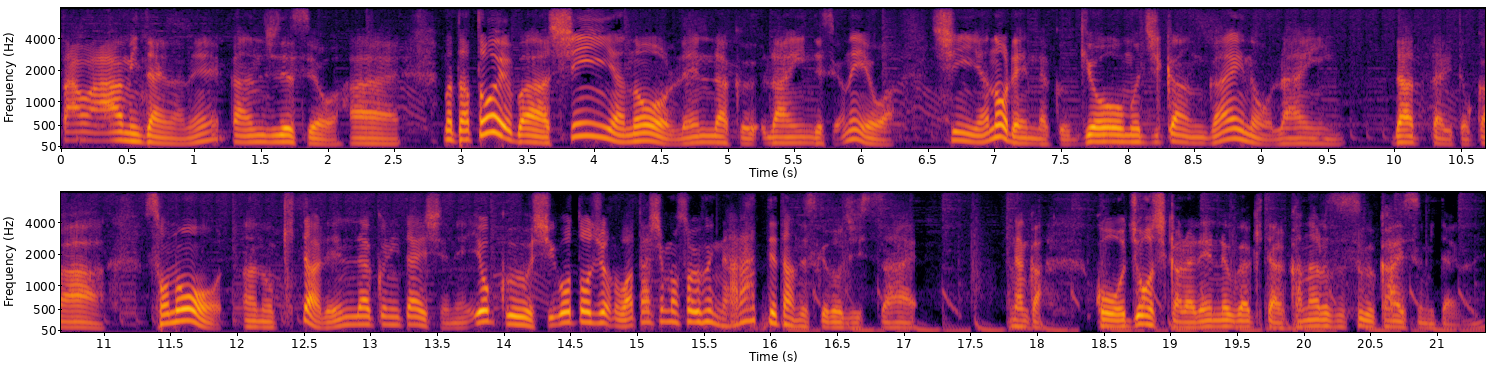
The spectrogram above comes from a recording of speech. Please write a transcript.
たわ、みたいなね、感じですよ。はい。まあ、例えば、深夜の連絡、LINE ですよね、要は。深夜の連絡、業務時間外の LINE だったりとか、その、あの、来た連絡に対してね、よく仕事上の、私もそういう風に習ってたんですけど、実際。なんか、こう、上司から連絡が来たら必ずすぐ返すみたいなね。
